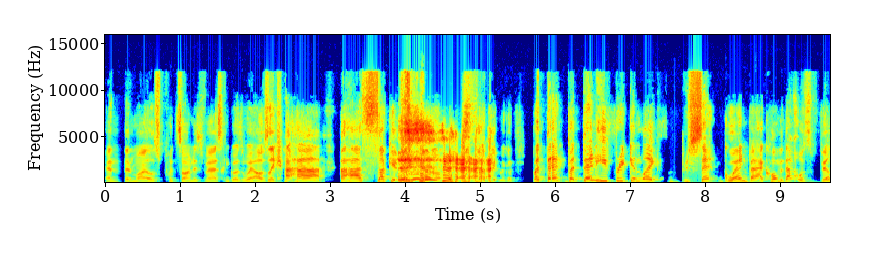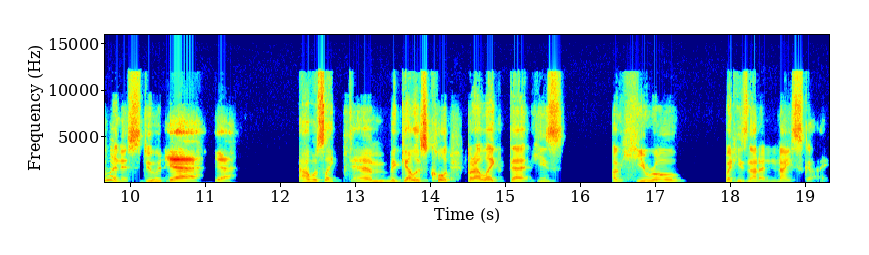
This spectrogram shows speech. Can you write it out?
And then Miles puts on his mask and goes away. I was like, "Ha ha, ha ha, suck it, Miguel, suck it, Miguel." But then, but then he freaking like sent Gwen back home, and that was villainous, dude. Yeah, yeah. I was like, "Damn, Miguel is cold." But I like that he's a hero, but he's not a nice guy.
